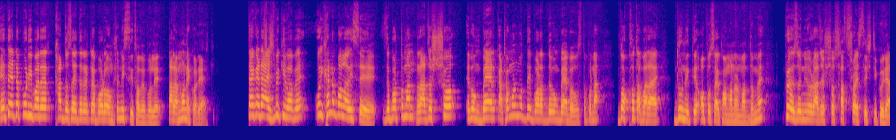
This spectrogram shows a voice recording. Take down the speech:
এতে একটা পরিবারের খাদ্য চাহিদার একটা বড় অংশ নিশ্চিত হবে বলে তারা মনে করে আর কি। টাকাটা আসবে কীভাবে? ওইখানে বলা হয়েছে যে বর্তমান রাজস্ব এবং ব্যয়ের কাঠামোর মধ্যেই বরাদ্দ এবং ব্যয় ব্যবস্থাপনা দক্ষতা বাড়ায়, দুর্নীতি, অপচয় কমানোর মাধ্যমে প্রয়োজনীয় রাজস্ব সাশ্রয় সৃষ্টি করিয়া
